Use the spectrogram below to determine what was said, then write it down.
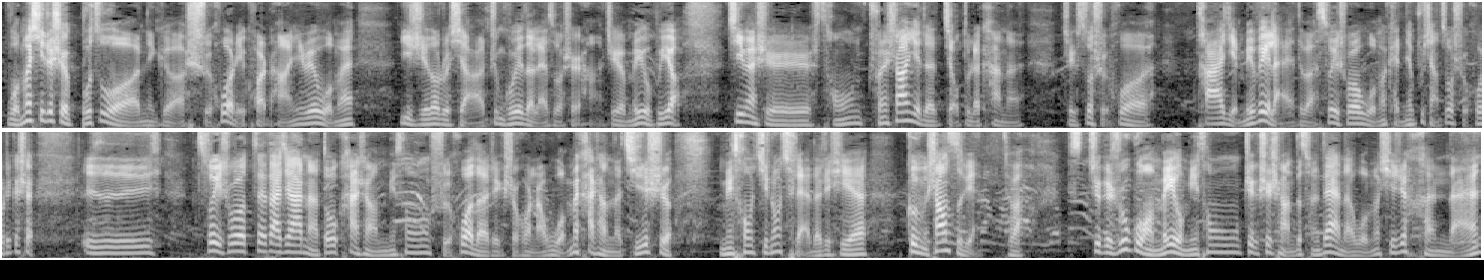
我们其实是不做那个水货这一块的哈，因为我们一直都是想正规的来做事儿哈，这个没有必要。即便是从纯商业的角度来看呢，这个做水货它也没未来，对吧？所以说我们肯定不想做水货这个事儿。呃，所以说在大家呢都看上明通水货的这个时候呢，我们看上的其实是明通集中起来的这些供应商资源，对吧？这个如果没有明通这个市场的存在呢，我们其实很难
